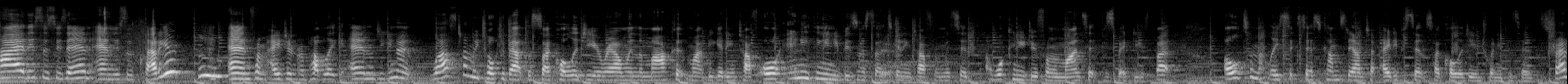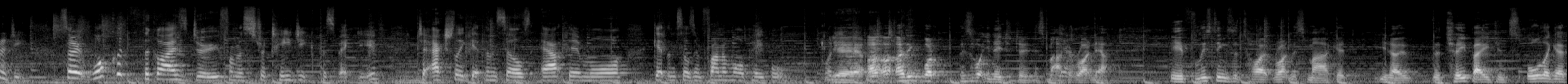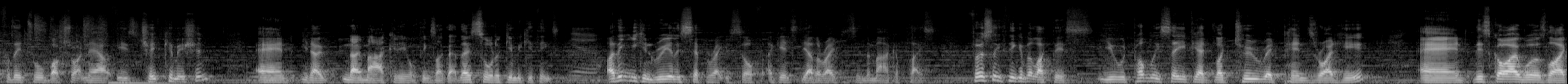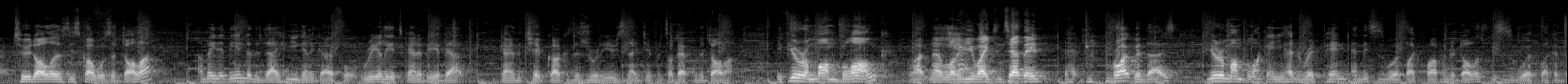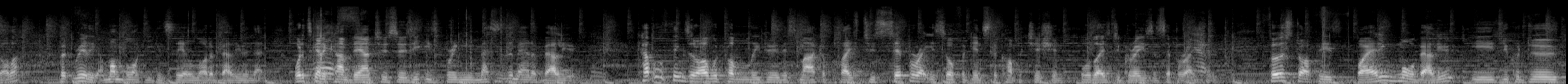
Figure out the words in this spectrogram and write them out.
Hi, this is Suzanne and this is Claudio and from Agent Republic. And you know, last time we talked about the psychology around when the market might be getting tough or anything in your business that's yeah. getting tough and we said, what can you do from a mindset perspective? But ultimately success comes down to 80% psychology and 20% strategy. So what could the guys do from a strategic perspective to actually get themselves out there more, get themselves in front of more people? yeah, I, I, think what this is what you need to do in this market yeah. right now. If listings are tight right in this market, you know, the cheap agents, all they go for their toolbox right now is cheap commission and, you know, no marketing or things like that, those sort of gimmicky things. Yeah. I think you can really separate yourself against the other agents in the marketplace. Firstly, think of it like this. You would probably see if you had like two red pens right here and this guy was like $2, this guy was a dollar. I mean, at the end of the day, who are you going to go for? Really, it's going to be about going to the cheap guy because there's really is no difference. I'll go for the dollar. If you're a Mont Blanc, right, now a lot yeah. of you agents out there, right with those, you're a Mont Blanc and you had a red pen and this is worth like $500, this is worth like a dollar. But really, a Mont Blanc, you can see a lot of value in that. What it's yes. to come down to, Susie, is bringing massive amount of value. A couple of things that I would probably do in this marketplace to separate yourself against the competition, all those degrees of separation. Yep. First off is, by adding more value, is you could do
